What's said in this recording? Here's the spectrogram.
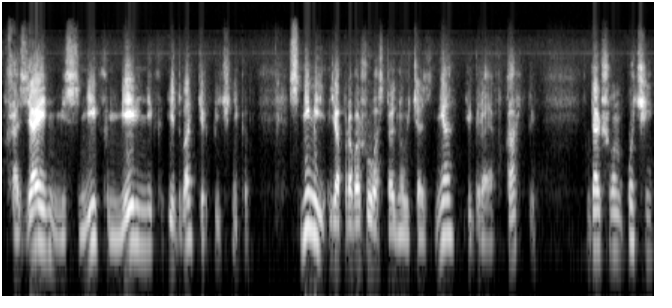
хозяин, мясник, мельник и два кирпичника. С ними я провожу остальную часть дня, играя в карты. Дальше он очень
